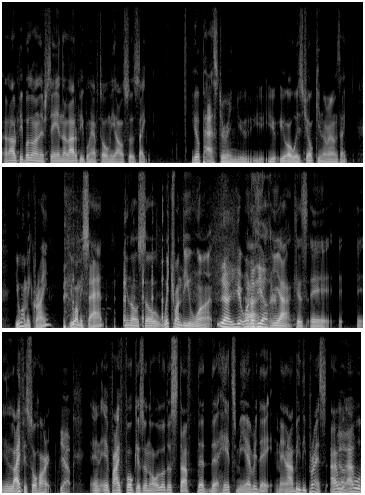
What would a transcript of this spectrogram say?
a lot of people don't understand. A lot of people have told me also. It's like you're a pastor and you you you you're always joking around. It's like you want me crying? You want me sad? You know. So which one do you want? yeah you get one Uh, or the other Yeah, because uh, life is so hard. yeah And if I focus on all of the stuff that, that hits me every day, man, I'll be depressed. I will Oh, yeah. I will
